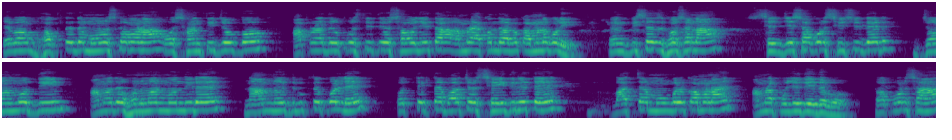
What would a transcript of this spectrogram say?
এবং ভক্তদের মনস্কামনা ও শান্তিযোগ্য আপনাদের উপস্থিতি ও সহযোগিতা আমরা একান্তভাবে কামনা করি এবং বিশেষ ঘোষণা যে সকল শিশুদের জন্মদিন আমাদের হনুমান মন্দিরে নাম নথিভুক্ত করলে প্রত্যেকটা বছর সেই দিনেতে বাচ্চার মঙ্গল কামনায় আমরা পুজো দিয়ে দেব। তপন শাহ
